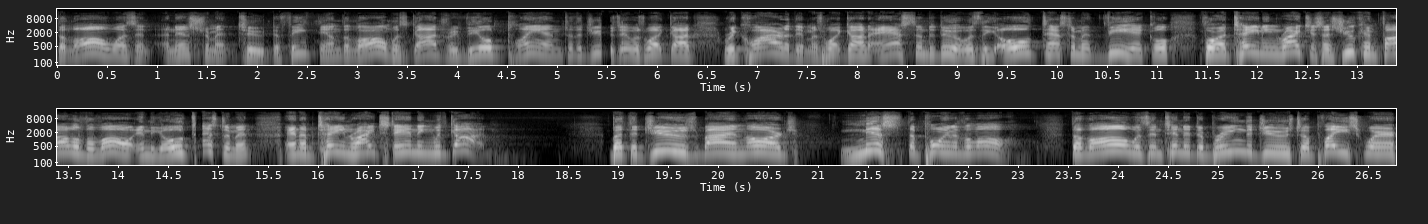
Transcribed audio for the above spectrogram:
the law wasn't an instrument to defeat them. The law was God's revealed plan to the Jews. It was what God required of them, it was what God asked them to do. It was the Old Testament vehicle for attaining righteousness. You can follow the law in the Old Testament and obtain right standing with God. But the Jews, by and large, missed the point of the law. The law was intended to bring the Jews to a place where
